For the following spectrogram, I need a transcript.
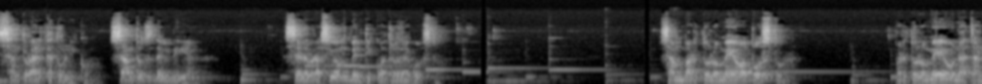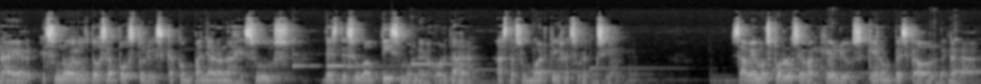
Santoral Católico, Santos del Día, celebración 24 de agosto. San Bartolomeo Apóstol. Bartolomeo Natanael es uno de los doce apóstoles que acompañaron a Jesús desde su bautismo en el Jordán hasta su muerte y resurrección. Sabemos por los evangelios que era un pescador de Caná,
